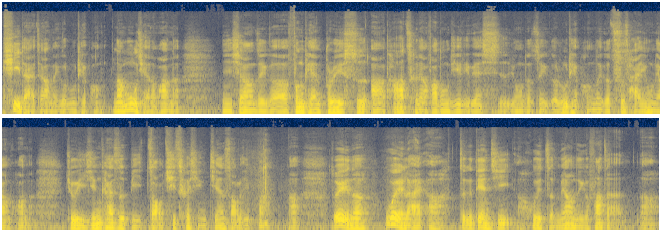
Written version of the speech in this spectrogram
替代这样的一个乳铁硼，那目前的话呢，你像这个丰田普锐斯啊，它车辆发动机里边使用的这个乳铁硼的一个磁材用量的话呢，就已经开始比早期车型减少了一半啊。所以呢，未来啊，这个电机会怎么样的一个发展啊，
